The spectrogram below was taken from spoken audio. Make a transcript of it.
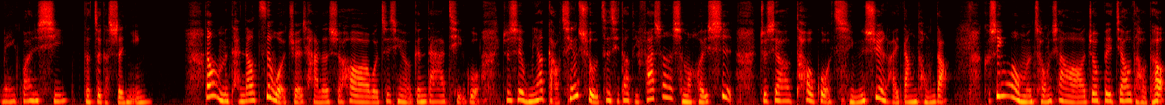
没关系的这个声音。当我们谈到自我觉察的时候啊，我之前有跟大家提过，就是我们要搞清楚自己到底发生了什么回事，就是要透过情绪来当通道。可是因为我们从小啊就被教导到，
